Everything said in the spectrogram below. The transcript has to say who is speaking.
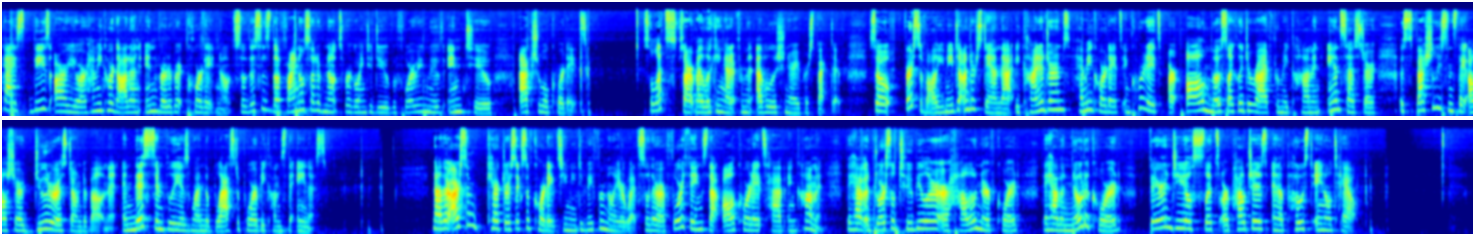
Speaker 1: guys, these are your hemichordata and invertebrate chordate notes. So this is the final set of notes we're going to do before we move into actual chordates. So let's start by looking at it from an evolutionary perspective. So first of all, you need to understand that echinoderms, hemichordates, and chordates are all most likely derived from a common ancestor, especially since they all share deuterostome development. And this simply is when the blastopore becomes the anus. Now, there are some characteristics of chordates you need to be familiar with. So there are four things that all chordates have in common. They have a dorsal tubular or hollow nerve cord, they have a notochord, pharyngeal slits or pouches, and a postanal tail.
